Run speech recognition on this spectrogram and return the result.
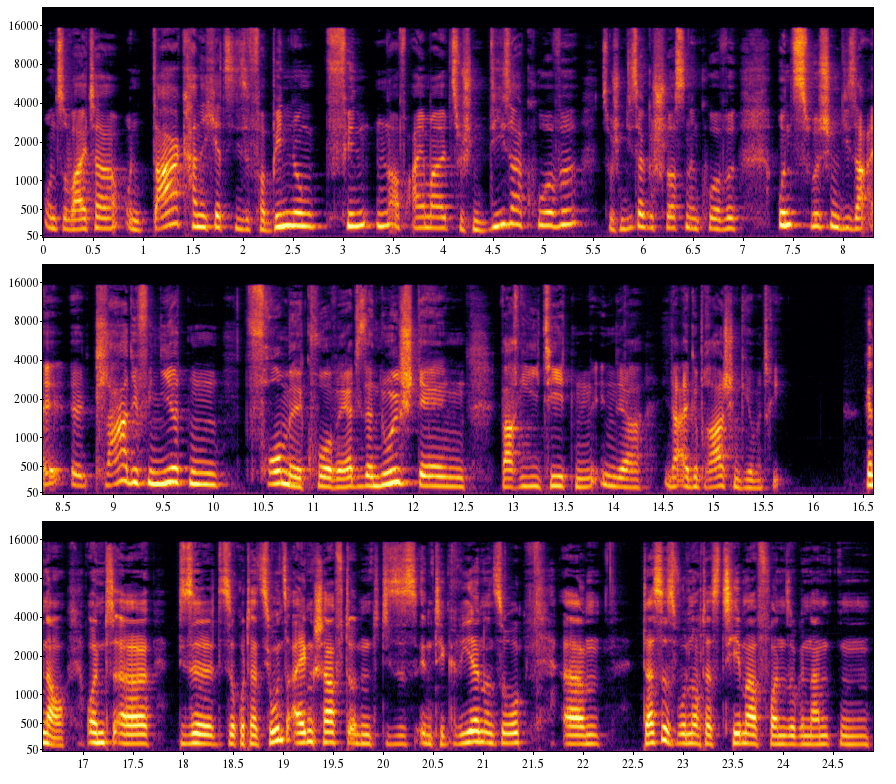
und so weiter. Und da kann ich jetzt diese Verbindung finden auf einmal zwischen dieser Kurve, zwischen dieser geschlossenen Kurve und zwischen dieser äh, klar definierten Formelkurve, ja, dieser Nullstellen-Varietäten in der, in der algebraischen Geometrie. Genau. Und äh, diese, diese Rotationseigenschaft und dieses Integrieren und so, ähm, das ist wohl noch das Thema von sogenannten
